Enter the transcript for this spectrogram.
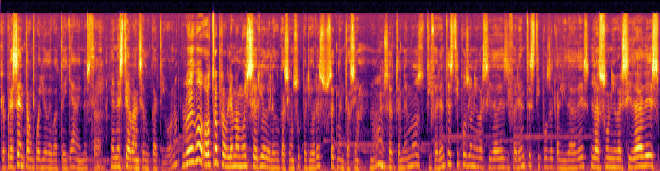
representa un cuello de batalla en, esta, en este avance educativo. ¿no? Luego, otro problema muy serio de la educación superior es su segmentación. ¿no? O sea, tenemos diferentes tipos de universidades, diferentes tipos de calidades. Las universidades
